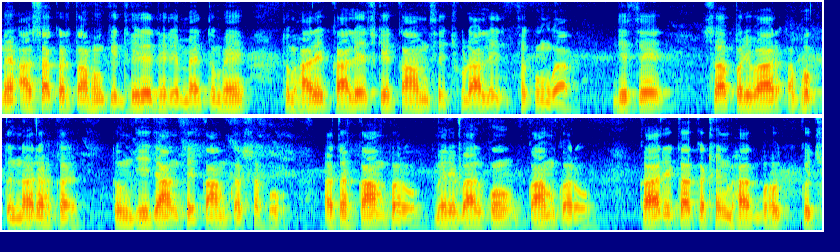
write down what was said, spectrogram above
मैं आशा करता हूँ कि धीरे धीरे मैं तुम्हें तुम्हारे कॉलेज के काम से छुड़ा ले सकूँगा, जिससे सपरिवार अभुक्त न रहकर तुम जी जान से काम कर सको। अतः काम करो, मेरे बालकों, काम करो। कार्य का कठिन भाग बहुत कुछ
